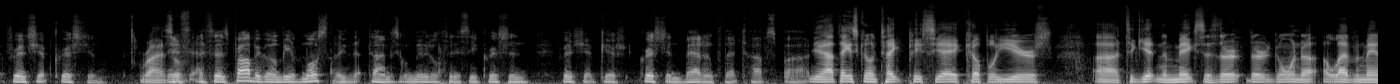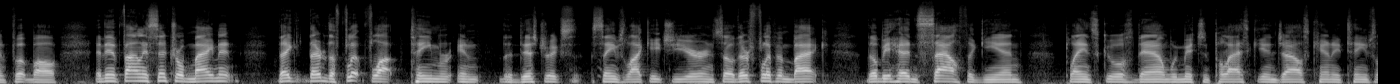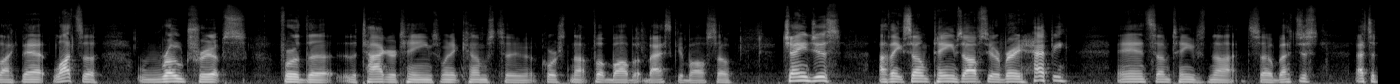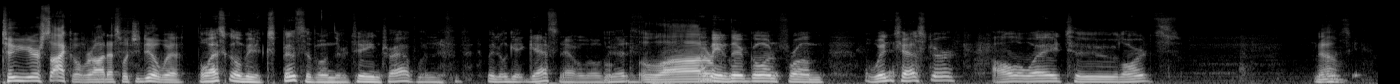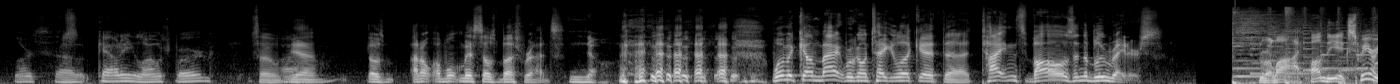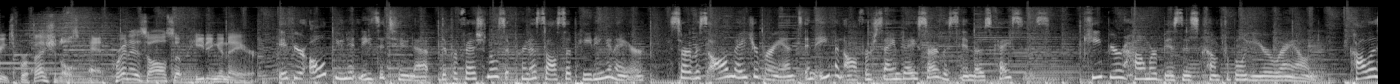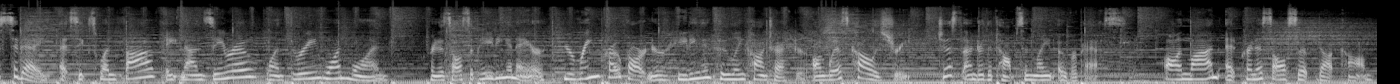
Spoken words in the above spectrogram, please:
Friendship Christian. Right. So it's, so it's probably going to be mostly that time it's going to be Middle Tennessee Christian Friendship Christian battling for that top spot. yeah, I think it's going to take PCA a couple of years uh, to get in the mix as they're they're going to 11 man football, and then finally Central Magnet. They they're the flip flop team in the districts. Seems like each year, and so they're flipping back. They'll be heading south again, playing schools down. We mentioned Pulaski and Giles County teams like that. Lots of road trips for the the Tiger teams when it comes to, of course, not football but basketball. So changes. I think some teams obviously are very happy, and some teams not. So that's just that's a two year cycle, Rod. That's what you deal with. Well, that's going to be expensive on their team traveling don't get gas down a little bit. A lot. I mean, they're going from Winchester all the way to Lawrence. Yeah. Lawrence, Lawrence uh, County, Lawrenceburg. So Wow. yeah, those I don't I won't miss those bus rides. No. when we come back, we're going to take a look at the Titans, Vols, and the Blue Raiders. Rely on the experienced professionals at Prentice Allsup Heating and Air. If your old unit needs a tune up, the professionals at Prentice Allsup Heating and Air service all major brands and even offer same day service in most cases. Keep your home or business comfortable year round. Call us today at 615 890 1311. Prentice Allsup Heating and Air, your Rheem Pro partner heating and cooling contractor on West College Street, just under the Thompson Lane overpass. Online at PrenticeAllsup.com.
